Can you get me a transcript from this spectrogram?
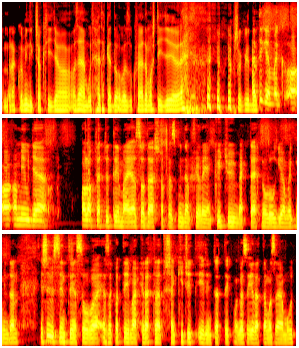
mert akkor mindig csak így az elmúlt heteket dolgozzuk fel, de most így jó sok minden. Hát igen, meg a, a, ami ugye alapvető témája az adásnak, az mindenféle ilyen kütyű, meg technológia, meg minden, és őszintén szólva ezek a témák rettenetesen kicsit érintették meg az életem az elmúlt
